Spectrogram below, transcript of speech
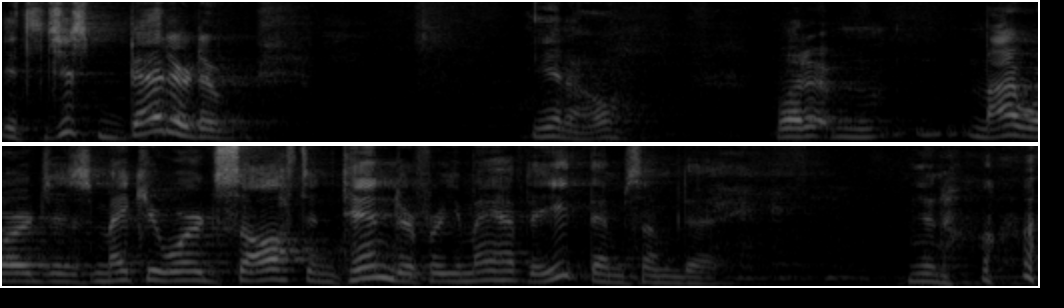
It's just better to, you know, what my words is make your words soft and tender, for you may have to eat them someday. You know,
